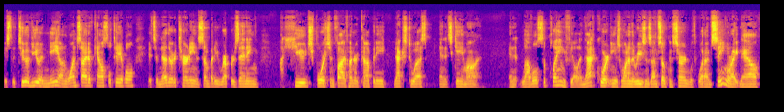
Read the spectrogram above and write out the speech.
it's the two of you and me on one side of counsel table. It's another attorney and somebody representing a huge Fortune 500 company next to us, and it's game on. And it levels the playing field. And that, Courtney, is one of the reasons I'm so concerned with what I'm seeing right now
